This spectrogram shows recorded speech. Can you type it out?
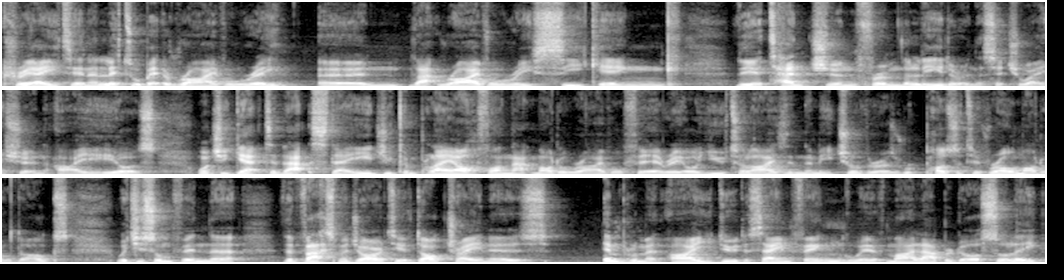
creating a little bit of rivalry and that rivalry seeking the attention from the leader in the situation, i.e., us. Once you get to that stage, you can play off on that model rival theory or utilizing them each other as positive role model dogs, which is something that the vast majority of dog trainers implement. I do the same thing with my Labrador Sully.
